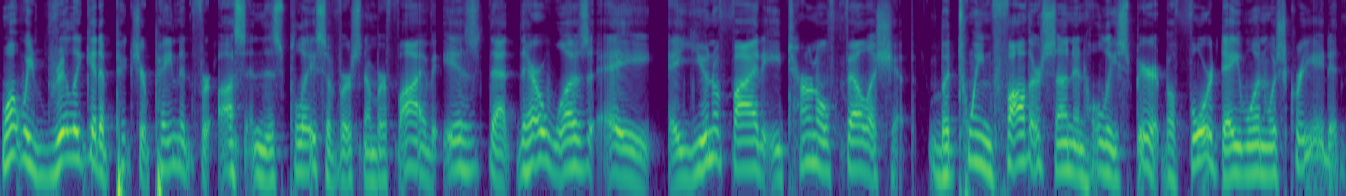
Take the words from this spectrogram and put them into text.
What we really get a picture painted for us in this place of verse number five is that there was a, a unified eternal fellowship between Father, Son, and Holy Spirit before day one was created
